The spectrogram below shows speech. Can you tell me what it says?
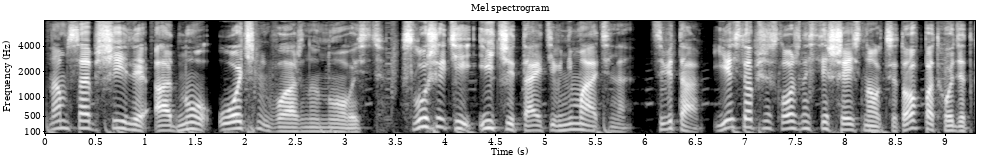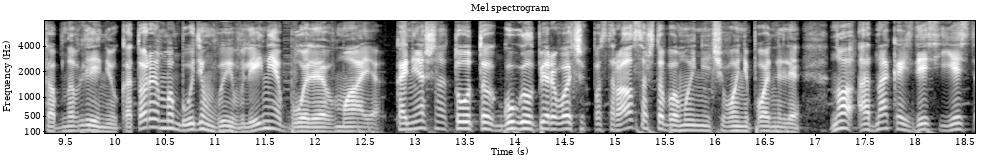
нам сообщили одну очень важную новость. Слушайте и читайте внимательно. Цвета. Есть в общей сложности 6 новых цветов подходят к обновлению, которые мы будем выявление более в мае. Конечно, тут Google переводчик постарался, чтобы мы ничего не поняли, но однако здесь есть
